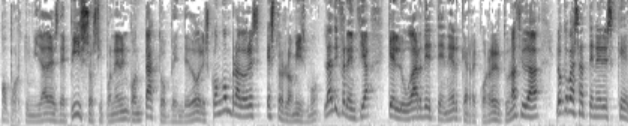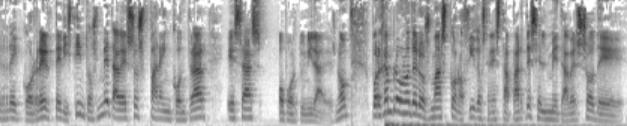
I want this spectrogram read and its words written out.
oportunidades de pisos y poner en contacto vendedores con compradores, esto es lo mismo. La diferencia que en lugar de tener que recorrerte una ciudad, lo que vas a tener es que recorrerte distintos metaversos para encontrar esas oportunidades, ¿no? Por ejemplo, uno de los más conocidos en esta parte es el metaverso de,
